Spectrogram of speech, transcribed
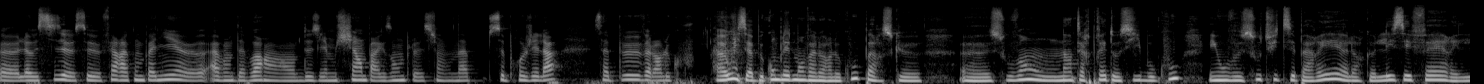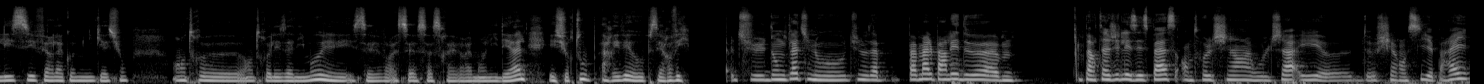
là aussi, euh, se faire accompagner euh, avant d'avoir un deuxième chien, par exemple, si on a ce projet-là, ça peut valoir le coup. Ah oui, ça peut complètement valoir le coup parce que euh, souvent on interprète aussi beaucoup et on veut tout de suite séparer, alors que laisser faire et laisser faire la communication entre, entre les animaux, et vrai, ça, ça serait vraiment l'idéal. Et surtout, arriver à observer. Tu, donc là, tu nous, tu nous as pas mal parlé de euh, partager les espaces entre le chien ou le chat et euh, de chien aussi, et pareil.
